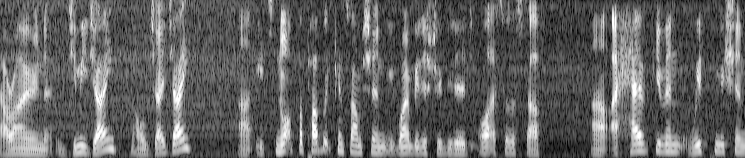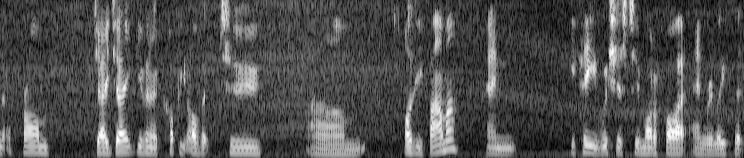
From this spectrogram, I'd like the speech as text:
our own Jimmy J old JJ uh, it's not for public consumption, it won't be distributed, all that sort of stuff. Uh, I have given, with permission from JJ, given a copy of it to um, Aussie Farmer, and if he wishes to modify it and release it,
